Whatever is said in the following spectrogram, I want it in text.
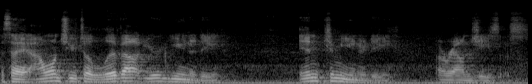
is, hey, I want you to live out your unity in community around Jesus.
